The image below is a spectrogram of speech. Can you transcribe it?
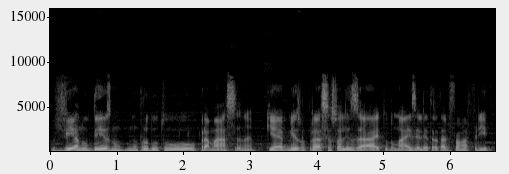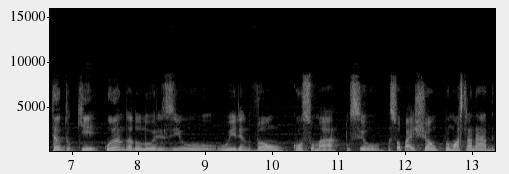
vê a nudez num, num produto pra massa, né? Que é mesmo pra sensualizar e tudo mais, e ali é tratado de forma fria. Tanto que, quando a Dolores e o William vão consumar o seu, a sua paixão, não mostra nada.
